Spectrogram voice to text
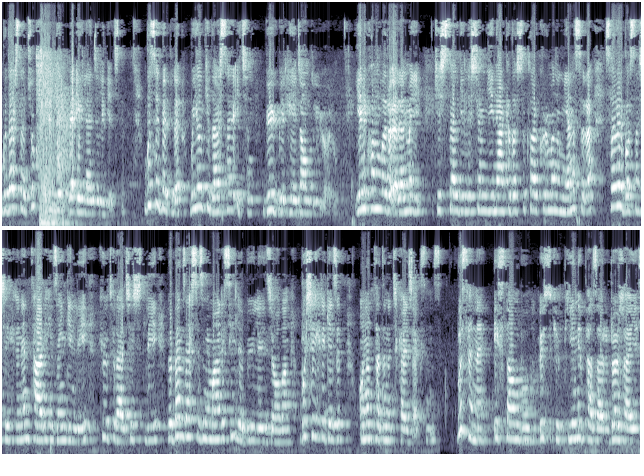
bu dersler çok verimli ve eğlenceli geçti. Bu sebeple bu yılki dersler için büyük bir heyecan duyuyorum. Yeni konuları öğrenme, kişisel gelişim, yeni arkadaşlıklar kurmanın yanı sıra Saraybosna şehrinin tarihi zenginliği, kültürel çeşitliliği ve benzersiz mimarisiyle büyüleyici olan bu şehri gezip onun tadını çıkaracaksınız. Bu sene İstanbul, Üsküp, Yeni Pazar, Rojai,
